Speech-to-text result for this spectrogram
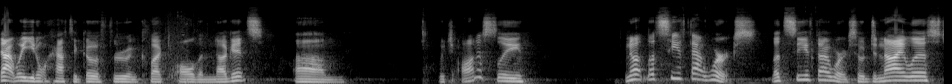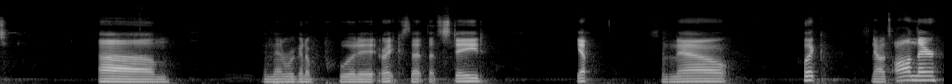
That way you don't have to go through and collect all the nuggets. Um, which honestly, you know what, let's see if that works. Let's see if that works. So deny list, um, and then we're gonna put it, right, because that, that stayed. Yep. So now, click. So now it's on there.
